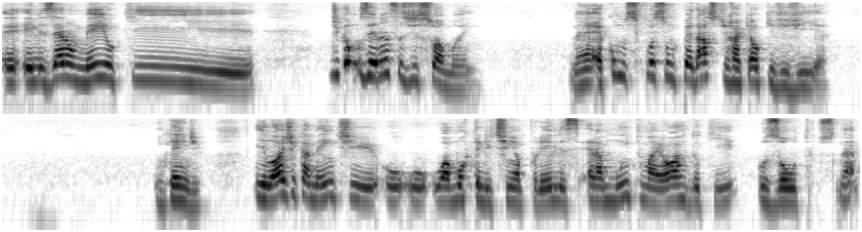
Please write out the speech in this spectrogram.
eles eram meio que, digamos, heranças de sua mãe. Né? É como se fosse um pedaço de Raquel que vivia. Entende? E, logicamente, o, o, o, amor que ele tinha por eles era muito maior do que os outros. Né?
